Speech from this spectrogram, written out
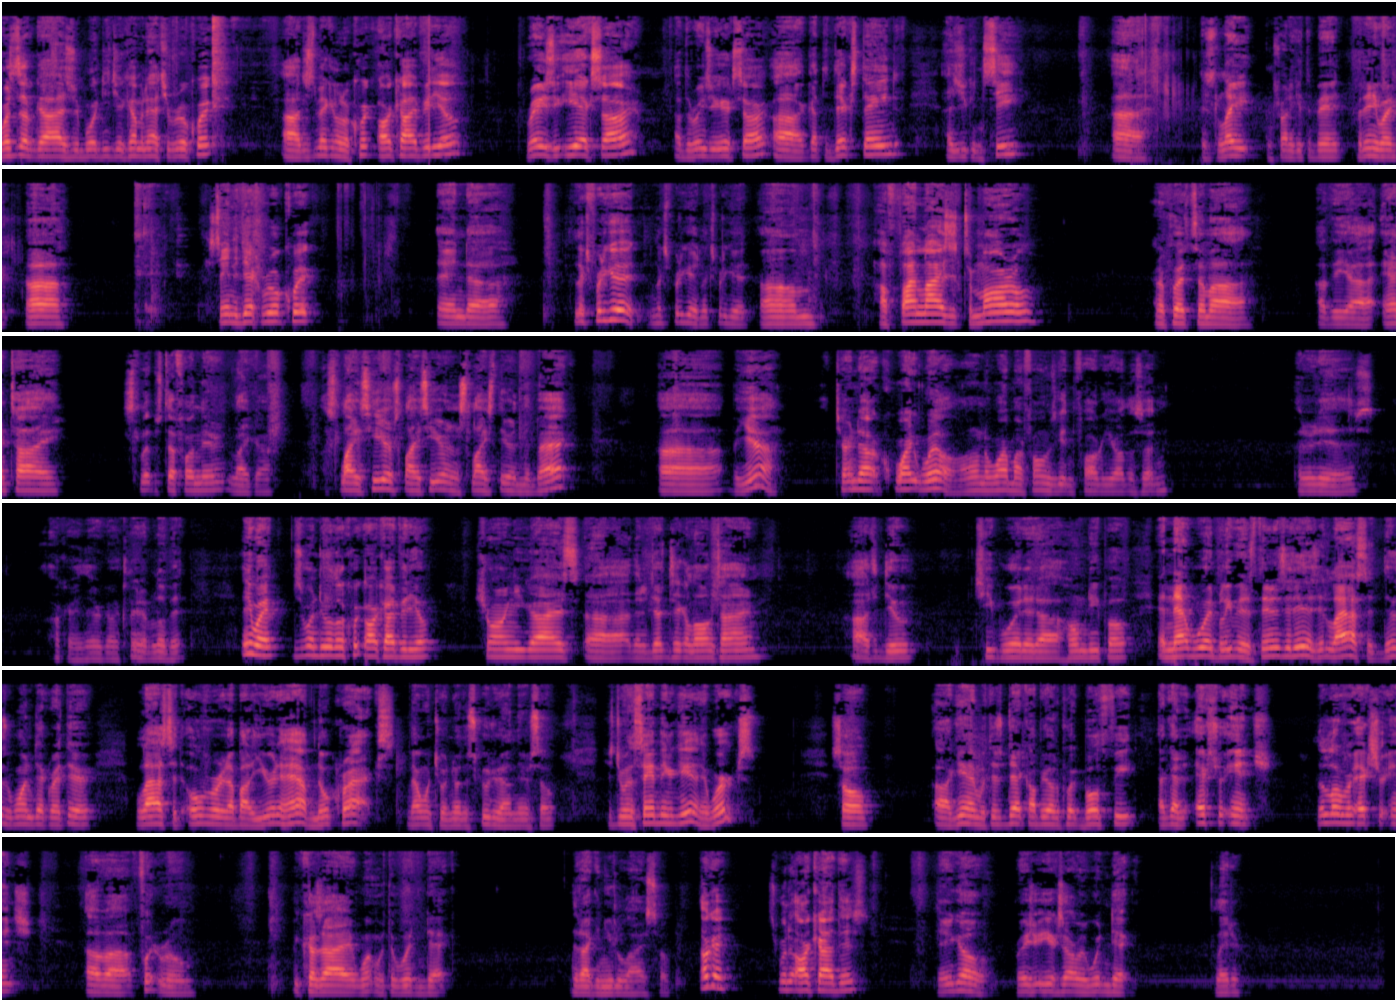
What's up, guys? Your boy DJ coming at you real quick. Uh, just making a little quick archive video. Razor EXR of the Razor EXR. Uh, got the deck stained, as you can see. Uh, it's late. I'm trying to get to bed. But anyway, uh, stain the deck real quick. And uh, looks pretty good. Looks pretty good. Looks pretty good. Um, I'll finalize it tomorrow. Going to put some uh, of the uh, anti slip stuff on there, like a, a, slice here, a slice here, and a slice there in the back. Uh, but yeah, it turned out quite well. I don't know why my phone is getting foggy all of a sudden, but it is. Okay, there we go. Clear it up a little bit. Anyway, just want to do a little quick archive video showing you guys uh, that it doesn't take a long time uh, to do. Cheap wood at uh, Home Depot. And that wood, believe it, as thin as it is, it lasted. There's one deck right there lasted over about a year and a half, no cracks. That went to another scooter down there. So just doing the same thing again. It works. So uh, again, with this deck, I'll be able to put both feet. I got an extra inch, a little over extra inch of uh, foot room because I went with the wooden deck that I can utilize. So, okay, just want to archive this. There you go. Razor EXR with wooden deck. Later.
